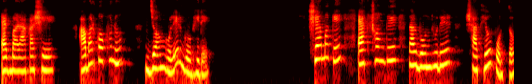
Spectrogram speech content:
একবার আকাশে, আবার কখনো জঙ্গলের গভীরে। সে আমাকে একসঙ্গে তার বন্ধুদের সাথেও পড়ত।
